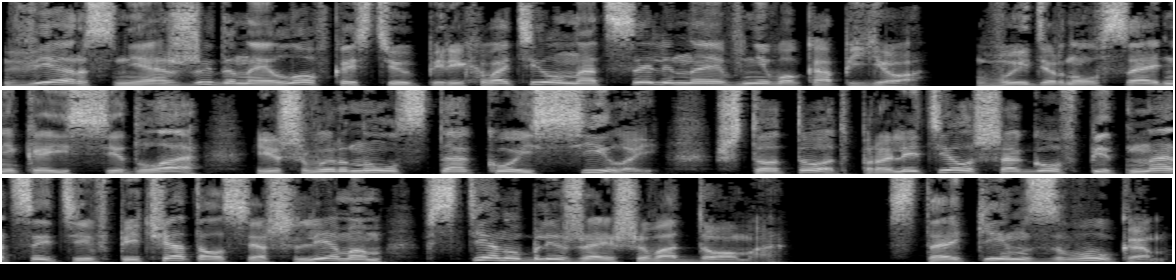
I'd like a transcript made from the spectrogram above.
Вер с неожиданной ловкостью перехватил нацеленное в него копье, выдернул всадника из седла и швырнул с такой силой, что тот пролетел шагов пятнадцать и впечатался шлемом в стену ближайшего дома. С таким звуком,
